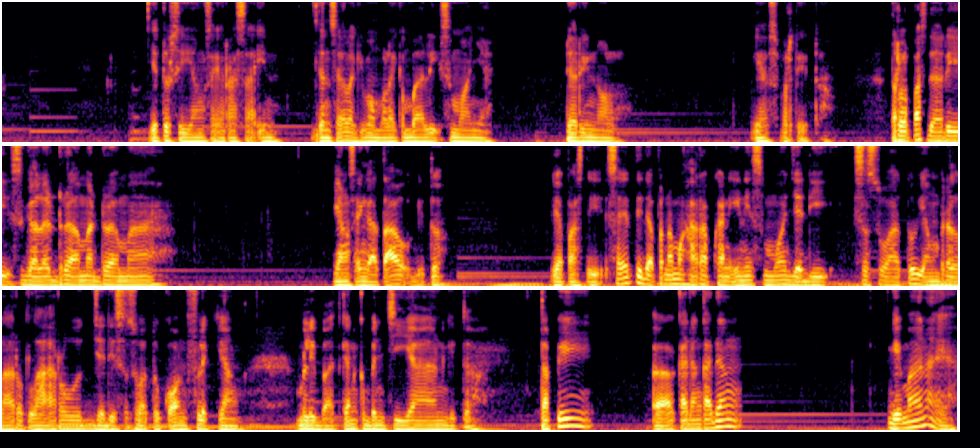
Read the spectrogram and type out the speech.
Itu sih yang saya rasain. Dan saya lagi memulai kembali semuanya dari nol. Ya seperti itu. Terlepas dari segala drama-drama yang saya nggak tahu gitu ya pasti. Saya tidak pernah mengharapkan ini semua jadi sesuatu yang berlarut-larut jadi sesuatu konflik yang melibatkan kebencian gitu. Tapi eh, kadang-kadang gimana ya?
